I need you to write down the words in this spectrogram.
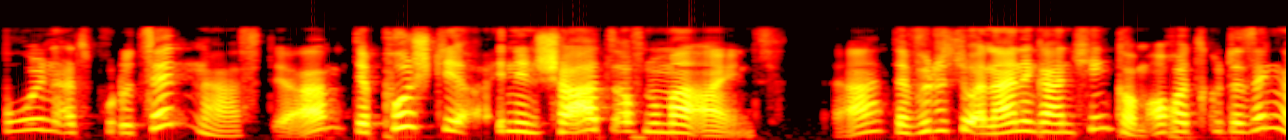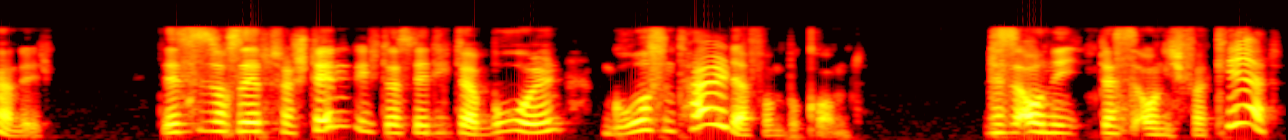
Bohlen als Produzenten hast, ja, der pusht dir in den Charts auf Nummer 1. Ja, da würdest du alleine gar nicht hinkommen, auch als guter Sänger nicht. Das ist doch selbstverständlich, dass der Dieter Bohlen einen großen Teil davon bekommt. Das ist auch nicht, das ist auch nicht verkehrt.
